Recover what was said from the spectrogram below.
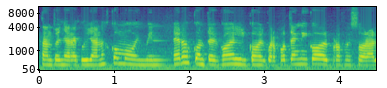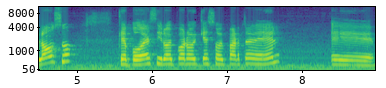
tanto en Yaracuyanos como en Mineros conté con el, con el cuerpo técnico del profesor Alonso, que puedo decir hoy por hoy que soy parte de él. Eh,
